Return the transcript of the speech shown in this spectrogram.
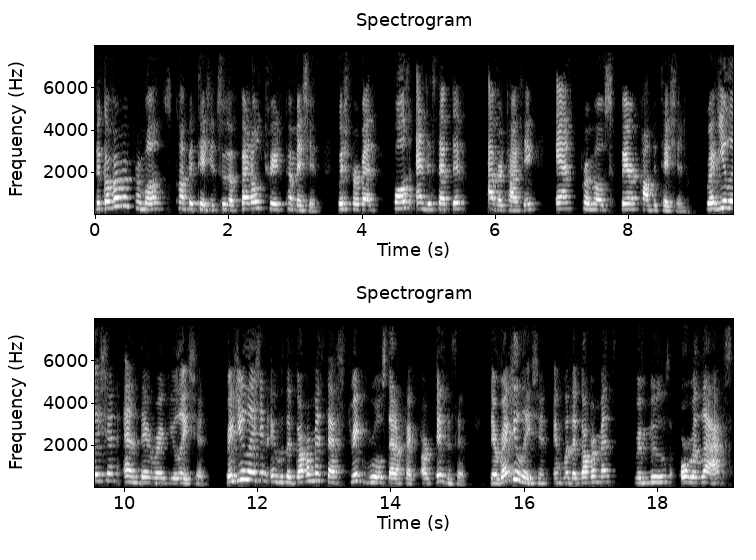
The government promotes competition through the Federal Trade Commission, which prevents false and deceptive advertising and promotes fair competition. Regulation and deregulation. Regulation is when the government sets strict rules that affect our businesses. Deregulation is when the government removes or relax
